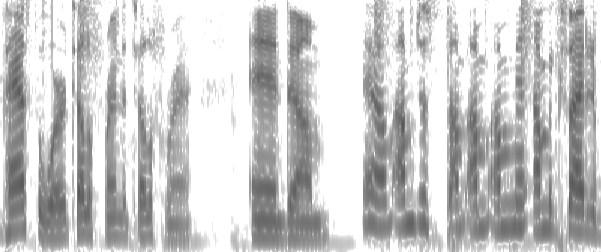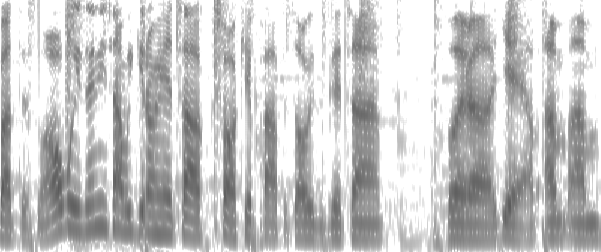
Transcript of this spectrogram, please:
pass the word. Tell a friend to tell a friend. And um, yeah, I'm, I'm just I'm, I'm I'm I'm excited about this one. Always, anytime we get on here and talk talk hip hop, it's always a good time. But uh, yeah, I'm I'm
